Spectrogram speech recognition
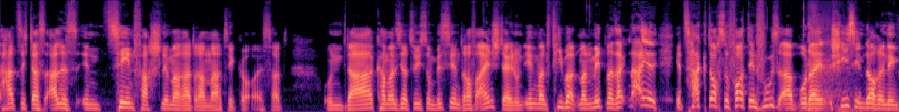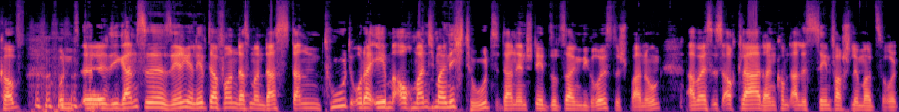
hat sich das alles in zehnfach schlimmerer Dramatik geäußert. Und da kann man sich natürlich so ein bisschen drauf einstellen und irgendwann fiebert man mit, man sagt, nein, jetzt hack doch sofort den Fuß ab oder schieß ihm doch in den Kopf. Und äh, die ganze Serie lebt davon, dass man das dann tut oder eben auch manchmal nicht tut. Dann entsteht sozusagen die größte Spannung. Aber es ist auch klar, dann kommt alles zehnfach schlimmer zurück.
